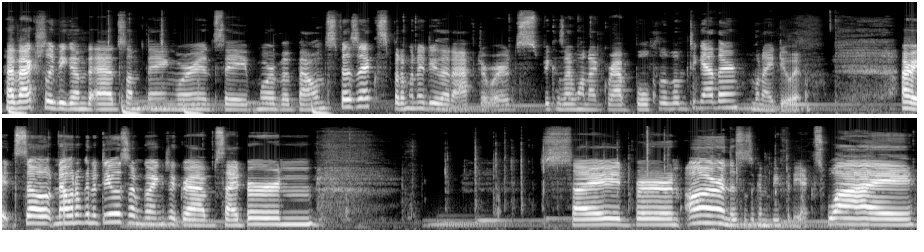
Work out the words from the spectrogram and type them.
have actually begun to add something where it's a more of a bounce physics, but I'm gonna do that afterwards because I want to grab both of them together when I do it. All right, so now what I'm gonna do is I'm going to grab sideburn sideburn R, and this is going to be for the XY.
